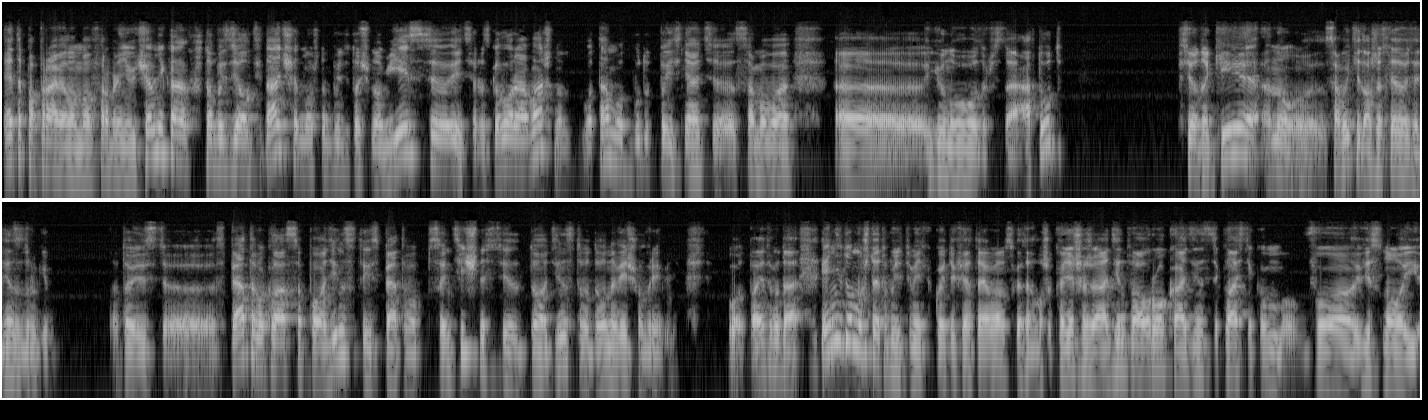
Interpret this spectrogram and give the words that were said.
это по правилам оформления учебника. Чтобы сделать иначе, нужно будет очень много. Есть эти разговоры о важном, вот там вот будут пояснять с самого э, юного возраста. А тут все-таки ну, события должны следовать один за другим. То есть э, с пятого класса по одиннадцатый, с пятого с античности до одиннадцатого до новейшего времени. Вот, поэтому да. Я не думаю, что это будет иметь какой-то эффект, я вам сказал уже. Конечно же, один-два урока одиннадцатиклассникам в весной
